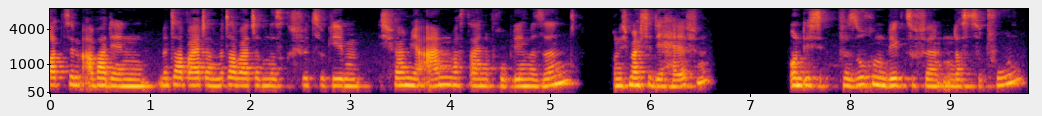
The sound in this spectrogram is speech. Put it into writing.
trotzdem aber den Mitarbeitern und Mitarbeiterinnen das Gefühl zu geben, ich höre mir an, was deine Probleme sind und ich möchte dir helfen. Und ich versuche einen Weg zu finden, das zu tun.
